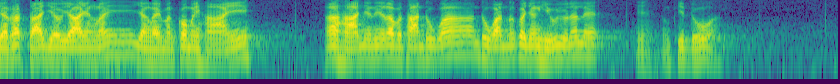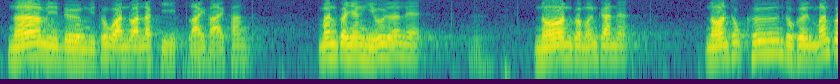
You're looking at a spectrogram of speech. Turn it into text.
จะรักษาเยียวยาอย่างไร อย่างไรมันก็ไม่หาย อาหารอย่างนี้รับประทานทุกวันทุกวันมันก็ยังหิวอยู่นั่นแหละเนี่ยลองคิดดูน้ำมีดื่มมีทุกวันวันละกี่หลายหลายครั้ง มันก็ยังหิวอยู่นั่นแหละนอนก็เหมือนกันนะนอนทุกคืนทุกคืนมันก็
